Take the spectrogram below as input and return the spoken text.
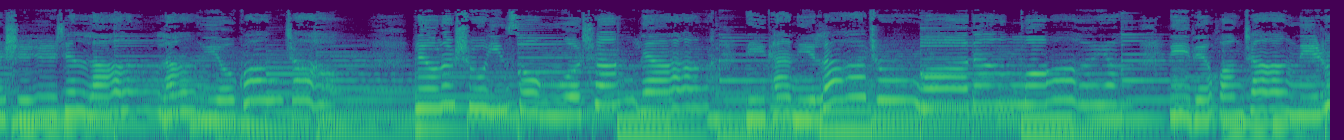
看世间朗朗有光照，留了树荫送我乘凉。你看你拉住我的模样，你别慌张，你如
